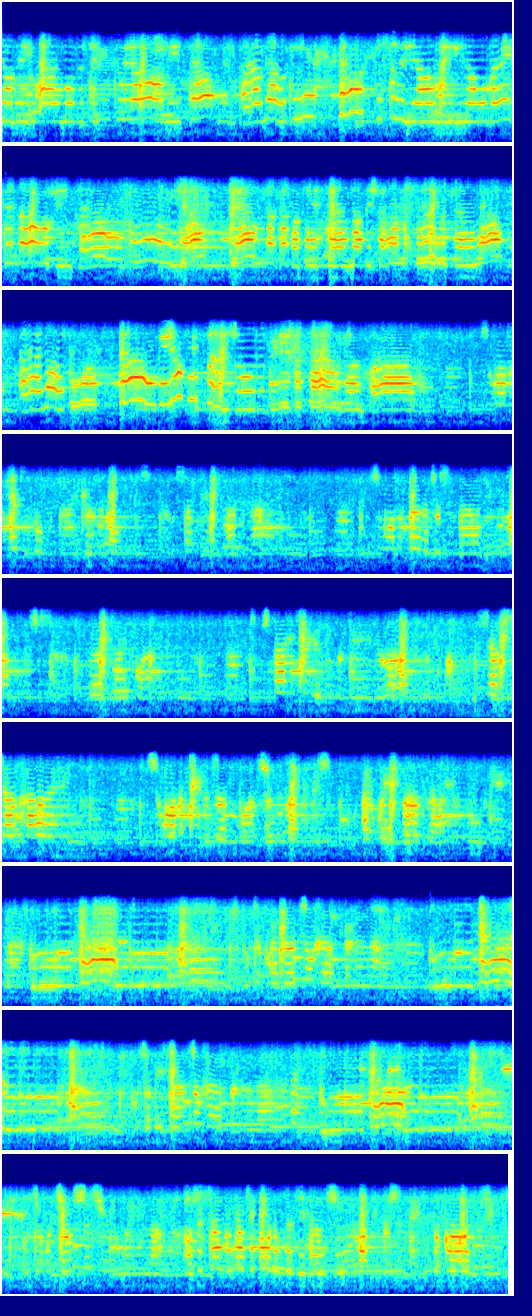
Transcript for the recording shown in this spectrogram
要你爱我的心，只有你才。I love you，我就是要你让我每天都精彩。我要你变得丑到不行，到底什么是真爱？奔而来不得不爱不知悲伤从何而来不得不爱否则我就失去未来好想身不由己不能自己很失败可是每天过的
